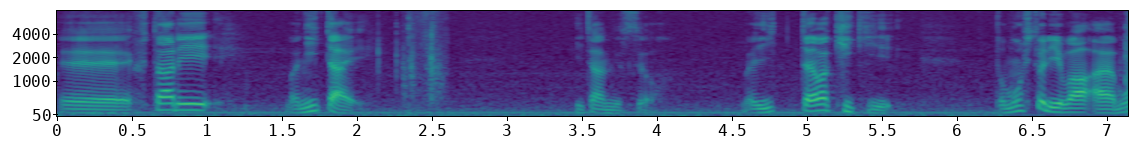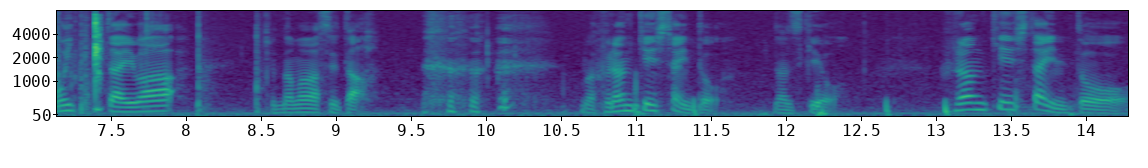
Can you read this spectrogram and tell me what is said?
え2人、まあ、2体いたんですよ。1体はキキともう1人はあもう1体はちょっと名前忘れた。まあフランケンシュタインと名付けよう。フランケンシュタインと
